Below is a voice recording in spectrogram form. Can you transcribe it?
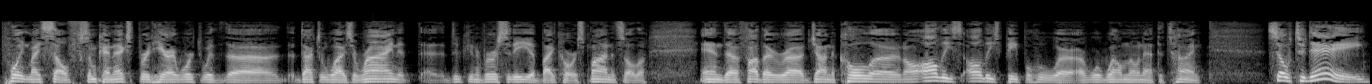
point myself some kind of expert here. I worked with uh, Dr. Louisa Rhine at uh, Duke University uh, by correspondence, although, and uh, Father uh, John Nicola, and all, all these all these people who were, were well known at the time. So today,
